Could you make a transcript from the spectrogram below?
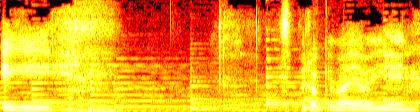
Y espero que vaya bien.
